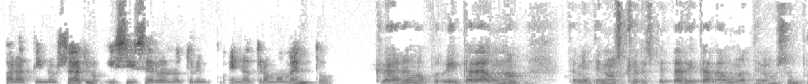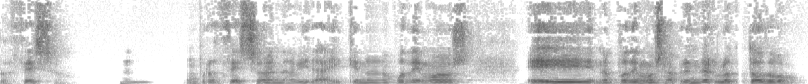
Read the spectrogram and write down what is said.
para ti no serlo, y sí serlo en otro, en otro momento. Claro, porque cada uno, también tenemos que respetar que cada uno tenemos un proceso, mm. un proceso en la vida y que no podemos, eh, no podemos aprenderlo todo.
